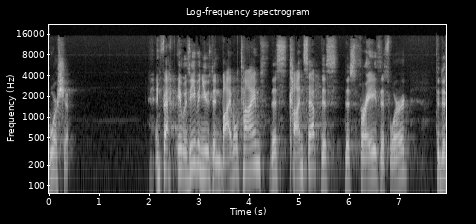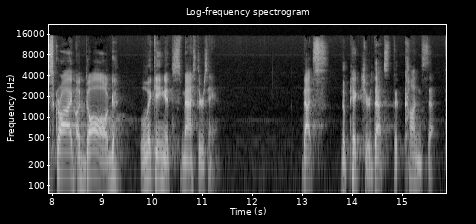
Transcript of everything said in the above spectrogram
Worship. In fact, it was even used in Bible times, this concept, this, this phrase, this word, to describe a dog licking its master's hand. That's the picture, that's the concept,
